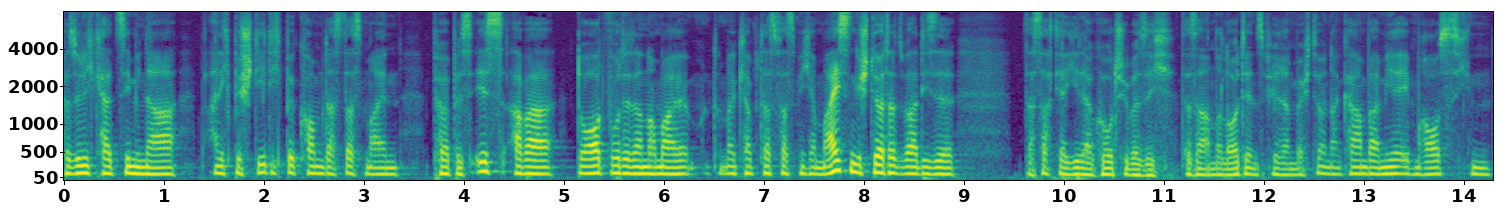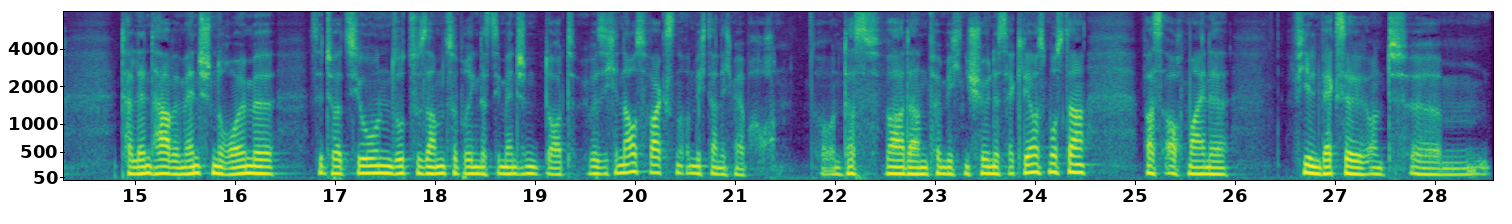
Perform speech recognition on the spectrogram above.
Persönlichkeitsseminar eigentlich bestätigt bekommen, dass das mein Purpose ist. Aber dort wurde dann nochmal, ich glaube, das, was mich am meisten gestört hat, war diese, das sagt ja jeder Coach über sich, dass er andere Leute inspirieren möchte. Und dann kam bei mir eben raus, dass ich ein Talent habe, Menschen, Räume, Situationen so zusammenzubringen, dass die Menschen dort über sich hinauswachsen und mich dann nicht mehr brauchen. So, und das war dann für mich ein schönes Erklärungsmuster, was auch meine vielen Wechsel und ähm,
